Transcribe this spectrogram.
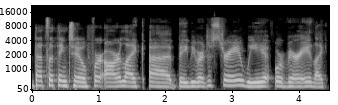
that's the thing too. For our like uh baby registry, we were very like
